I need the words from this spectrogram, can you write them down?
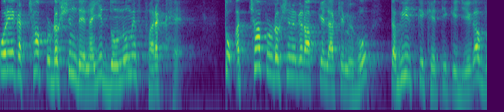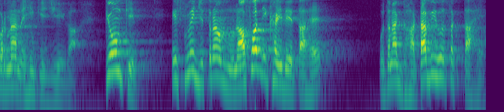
और एक अच्छा प्रोडक्शन देना, ये दोनों में फ़र्क है। तो अच्छा प्रोडक्शन अगर आपके इलाके में हो, तभी इसकी खेती कीजिएगा, वरना नहीं कीजिएगा। क्योंकि इसमें जितना मुनाफा दिखाई देता है, उतना घाटा भी हो सकता है।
